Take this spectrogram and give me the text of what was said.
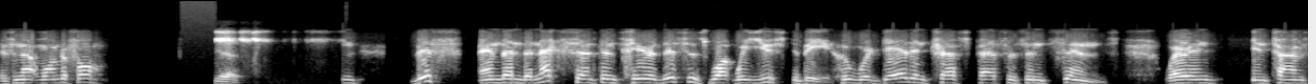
Isn't that wonderful? Yes. This, and then the next sentence here this is what we used to be, who were dead in trespasses and sins, wherein in times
